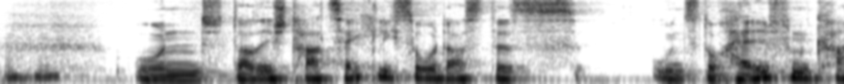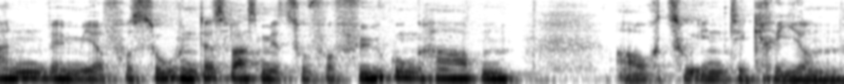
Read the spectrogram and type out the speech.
Mhm. Und da ist tatsächlich so, dass das uns doch helfen kann, wenn wir versuchen, das, was wir zur Verfügung haben, auch zu integrieren.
